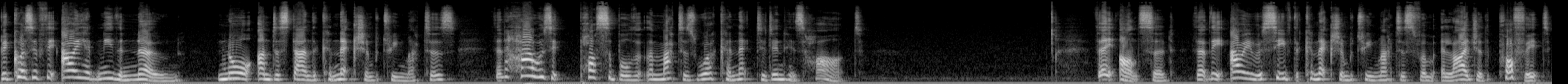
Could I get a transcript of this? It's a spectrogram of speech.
because if the Ari had neither known nor understand the connection between matters, then how was it possible that the matters were connected in his heart? They answered that the Ari received the connection between matters from Elijah the prophet,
